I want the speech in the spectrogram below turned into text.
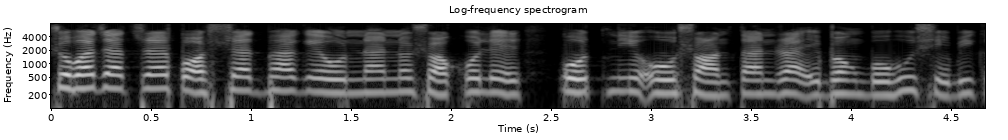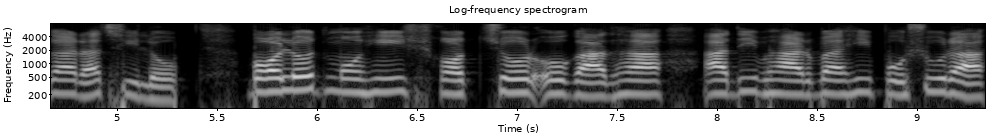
শোভাযাত্রার পশ্চাৎভাগে অন্যান্য সকলের পত্নী ও সন্তানরা এবং বহু সেবিকারা ছিল। বলদ, মহিষ কচ্চর ও গাধা আদি ভারবাহী পশুরা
